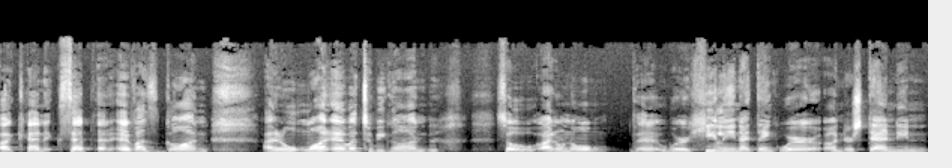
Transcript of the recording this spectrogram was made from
I can't accept that Eva's gone. I don't want Eva to be gone. So I don't know that we're healing. I think we're understanding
